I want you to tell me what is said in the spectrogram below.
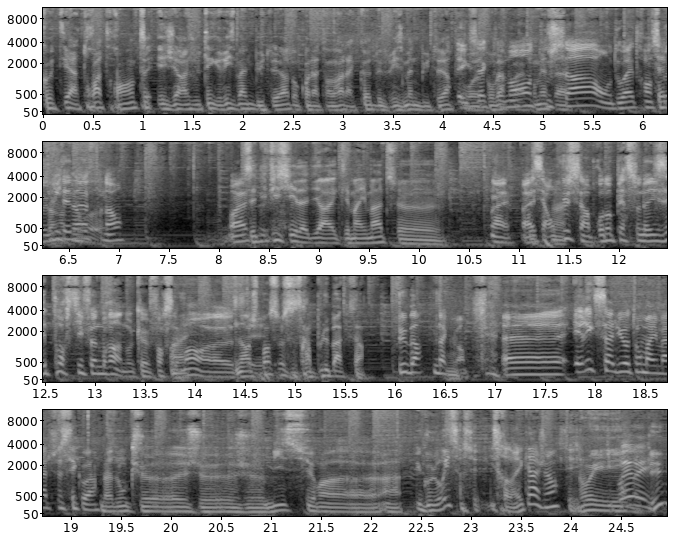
côté à 3,30 et j'ai rajouté Griezmann buteur, donc on attendra la cote de Griezmann buteur. Pour, voir Exactement. Tout ça- ça, on doit être entre C'est ça. 8 et 9, non? Ouais, C'est difficile à dire avec les my match. euh, ouais, ouais, c'est- en plus, c'est un prono personnalisé pour Stephen Brun. Donc, euh, forcément. euh, Non, je pense que ce sera plus bas que ça. Plus bas. D'accord. Euh, Eric Salio, ton my match, c'est quoi? Bah donc je, je, je mise sur euh, un Hugo c'est- il sera dans les cages. Hein, Oui. il Oui.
